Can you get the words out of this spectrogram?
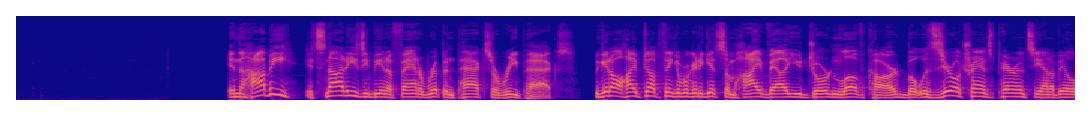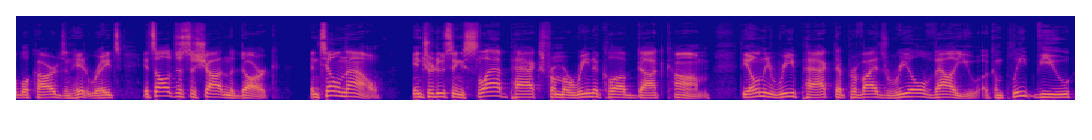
In the hobby, it's not easy being a fan of ripping packs or repacks. We get all hyped up thinking we're going to get some high value Jordan Love card, but with zero transparency on available cards and hit rates, it's all just a shot in the dark. Until now, introducing slab packs from arenaclub.com, the only repack that provides real value, a complete view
